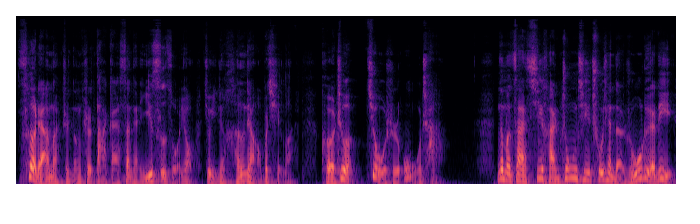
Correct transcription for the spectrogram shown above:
测量呢只能是大概三点一四左右，就已经很了不起了。可这就是误差。那么，在西汉中期出现的儒略历，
